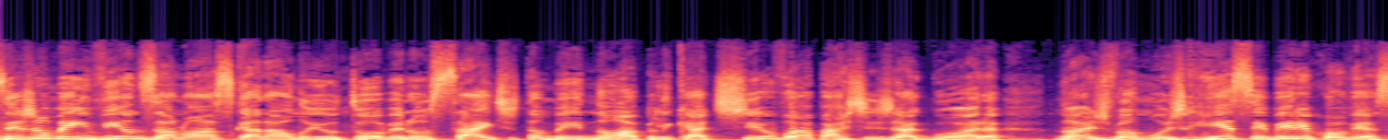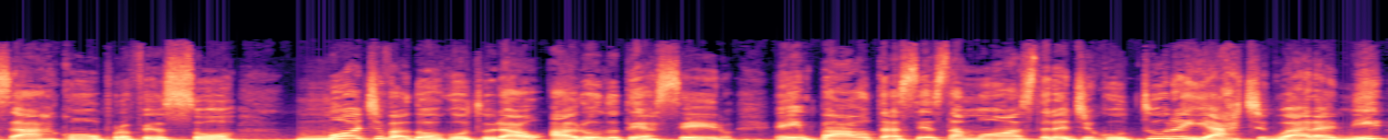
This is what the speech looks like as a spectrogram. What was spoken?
Sejam bem-vindos ao nosso canal no YouTube, no site, também no aplicativo. A partir de agora, nós vamos receber e conversar com o professor motivador cultural Arundo Terceiro. Em pauta, a sexta mostra de cultura e arte Guarani,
